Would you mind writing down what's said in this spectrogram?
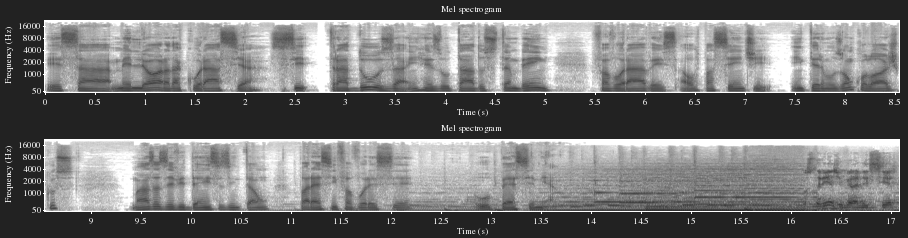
essa melhora da acurácia se traduza em resultados também favoráveis ao paciente em termos oncológicos, mas as evidências então parecem favorecer o PSMA. Gostaria de agradecer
